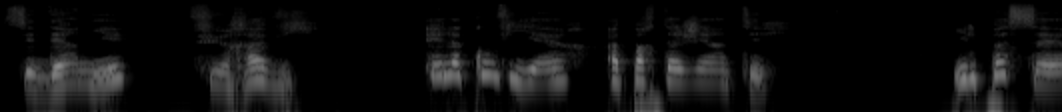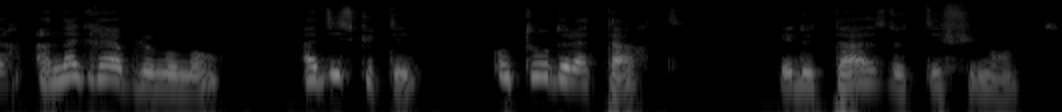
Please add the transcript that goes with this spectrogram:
Ces derniers furent ravis et la convièrent à partager un thé ils passèrent un agréable moment à discuter autour de la tarte et de tasses de thé fumante.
